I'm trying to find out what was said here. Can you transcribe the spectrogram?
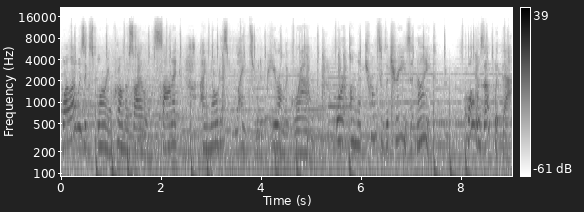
While I was exploring Kronos Island with Sonic, I noticed lights would appear on the ground, or on the trunks of the trees at night. What was up with that?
